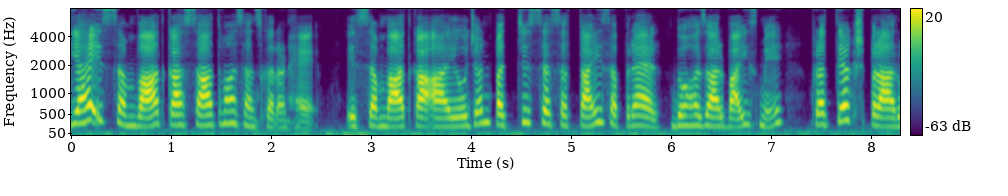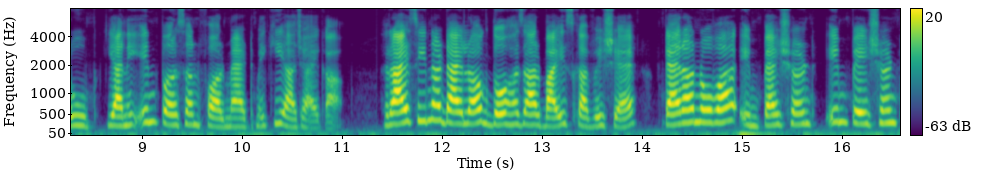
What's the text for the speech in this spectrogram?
यह इस संवाद का सातवां संस्करण है। इस संवाद का आयोजन 25 से 27 अप्रैल 2022 में प्रत्यक्ष प्रारूप यानी इन पर्सन फॉर्मेट में किया जाएगा। रायसीना डायलॉग 2022 का विषय टेरानोवा इम्पेशेंट इम्पेशेंट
